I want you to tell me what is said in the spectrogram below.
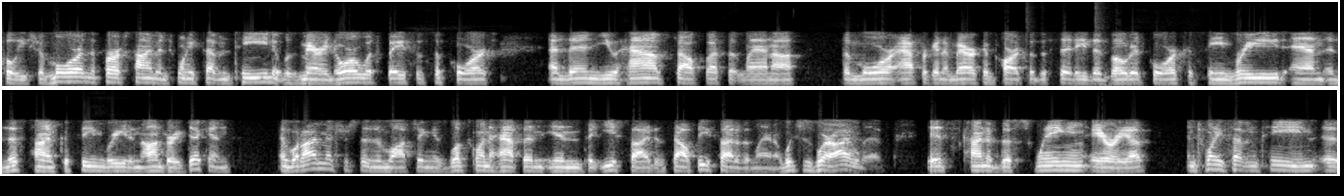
Felicia Moore in the first time in 2017. It was Mary Norwood's base of support. And then you have Southwest Atlanta, the more African American parts of the city that voted for Kasim Reed, and in this time, Kasim Reed and Andre Dickens. And what I'm interested in watching is what's going to happen in the east side and southeast side of Atlanta, which is where I live. It's kind of the swing area. In 2017, uh,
